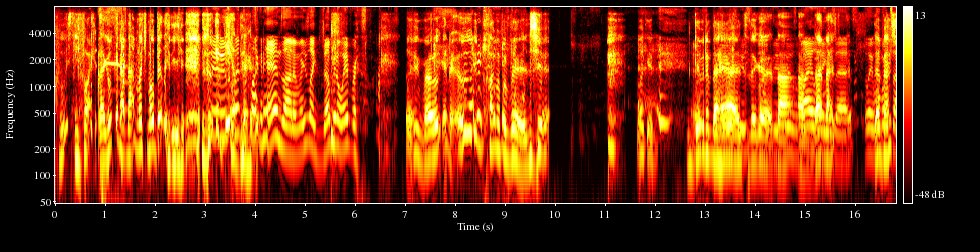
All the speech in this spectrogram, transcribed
who's he fighting? Like, who can have that much mobility? who Dude, can he's be up putting the fucking hands on him. He's like jumping away for his life. Like, bro, who can, who can climb up a bridge? Fucking giving him the hands, nigga. Nah, um, that violating his Wait, that one more time.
